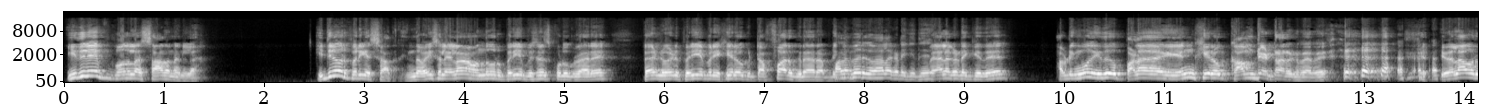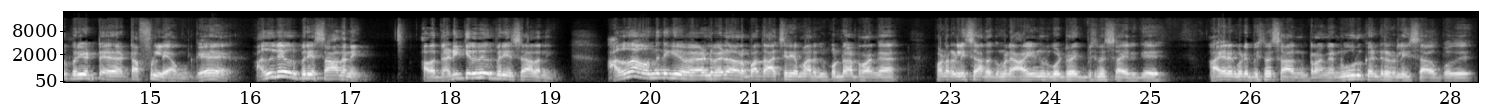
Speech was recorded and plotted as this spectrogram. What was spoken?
இதுவே முதல்ல சாதனை இல்லை. இதுவே ஒரு பெரிய சாதனை. இந்த வயசுல எல்லாம் வந்து ஒரு பெரிய பிஸ்னஸ் கொடுக்குறாரு. வேர்ல்டு வைடு பெரிய பெரிய ஹீரோக்கு டஃப்பாக இருக்கிறாரு பல அப்படி பேருக்கு வேலை கிடைக்குது. வேலை கிடைக்குது. அப்படிங்கும்போது இது பல யங் ஹீரோ காம்படேட்டராக இருக்கிறாரு. இதெல்லாம் ஒரு பெரிய டஃப் இல்லையா அவங்களுக்கு? அதுவே ஒரு பெரிய சாதனை. அவர் நடிக்கிறதே ஒரு பெரிய சாதனை. அதுதான் வந்து இன்னைக்கு வேர்ல்டு வேலை அவரை பார்த்து ஆச்சரியமாக இருக்குது கொண்டாடுறாங்க. படம் ரிலீஸ் ஆகிறதுக்கு முன்னாடி ஐநூறு கோடி ரூபாய்க்கு பிஸ்னஸ் ஆகிருக்கு ஆயிரம் கோடி பிஸ்னஸ் ஆகுன்றாங்க. நூறு கண்ட்ரி ரிலீஸ் ஆக போகுது.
